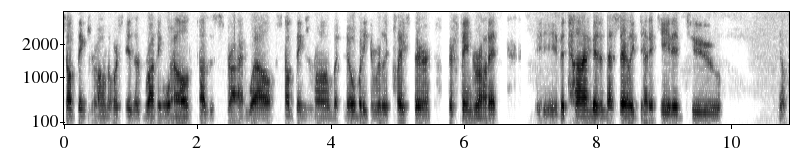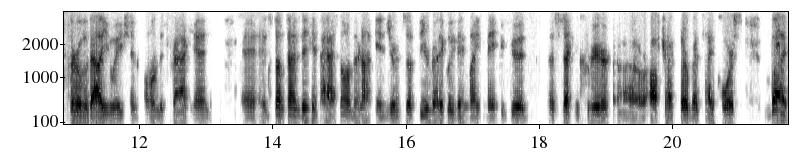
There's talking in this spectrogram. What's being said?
something's wrong. The horse isn't running well, doesn't stride well, something's wrong, but nobody can really place their their finger on it. The, the time isn't necessarily dedicated to you know thorough evaluation on the track, and and, and sometimes they get passed on. They're not injured, so theoretically they might make a good uh, second career uh, or off-track thoroughbred type horse. But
